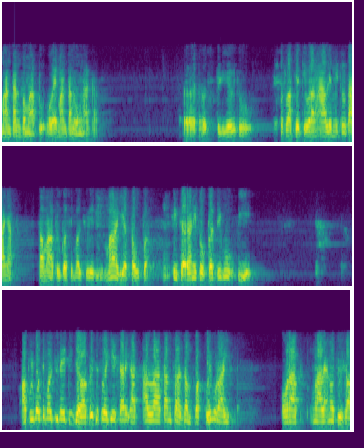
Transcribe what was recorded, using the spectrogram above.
mantan pemabuk, pokoknya mantan wong nakal. Eh, terus beliau itu setelah jadi orang alim itu tanya sama Abdul Qasim Al Junaidi, "Ma ya taubah?" Sing darani tobat iku piye? Abdul Qasim Al Junaidi jawabnya sesuai ke syariat, "Allah tan sazam bak kowe ora nglalekno dosa."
